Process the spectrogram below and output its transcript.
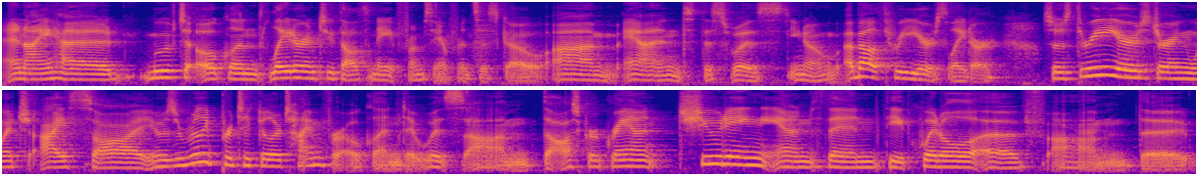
And i had moved to oakland later in 2008 from san francisco um, and this was you know about three years later. So it was three years during which i saw it was a really particular time for oakland. It was um, the oscar grant shooting and then the acquittal of um, the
